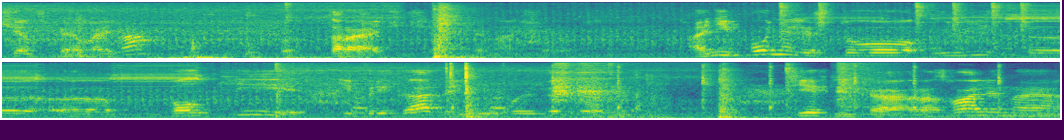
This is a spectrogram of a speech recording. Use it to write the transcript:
чеченская война, вот вторая чеченская началась, они поняли, что у них э, э, полки и бригады не боеготовы. Техника разваленная,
